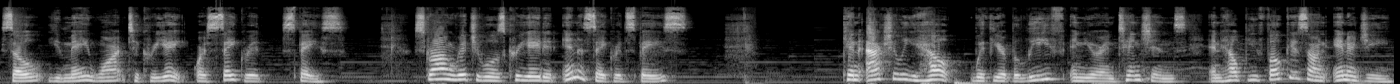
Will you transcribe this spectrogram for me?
So you may want to create or sacred space. Strong rituals created in a sacred space can actually help with your belief and your intentions and help you focus on energy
